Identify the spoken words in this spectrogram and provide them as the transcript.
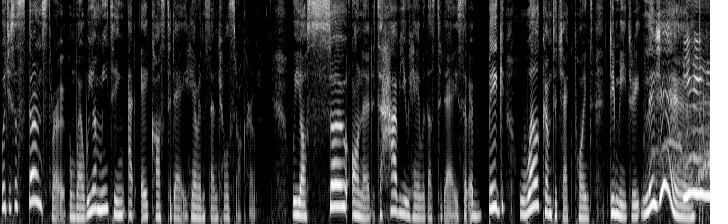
which is a stone's throw from where we are meeting at ACAST today here in central Stockholm. We are so honored to have you here with us today. So, a big welcome to Checkpoint, Dimitry Léger.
